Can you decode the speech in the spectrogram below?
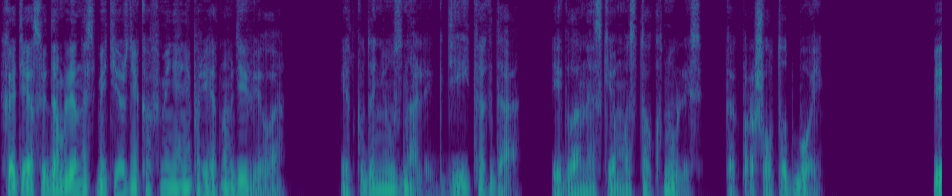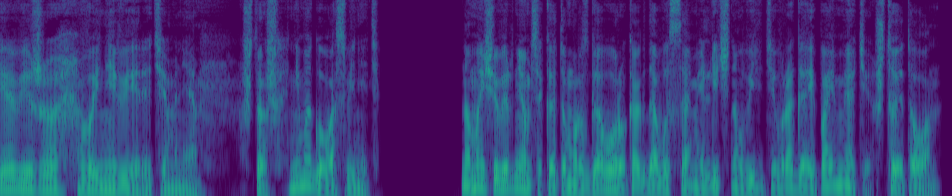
Хотя осведомленность мятежников меня неприятно удивила. И откуда они узнали, где и когда, и главное, с кем мы столкнулись, как прошел тот бой. «Я вижу, вы не верите мне. Что ж, не могу вас винить. Но мы еще вернемся к этому разговору, когда вы сами лично увидите врага и поймете, что это он.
